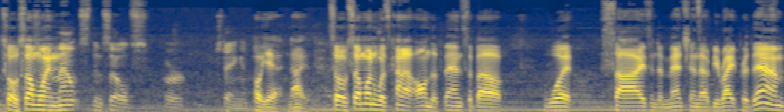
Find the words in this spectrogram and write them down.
So if So the someone, mounts themselves are staying in. oh yeah, nice. So if someone was kind of on the fence about what size and dimension that would be right for them,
